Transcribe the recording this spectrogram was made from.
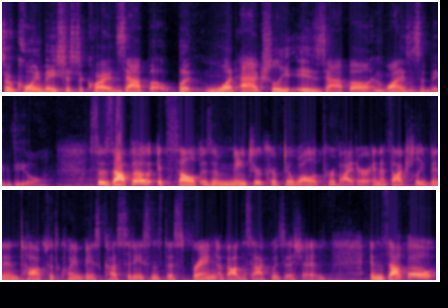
So Coinbase just acquired Xapo, but what actually is Xapo and why is this a big deal? So Xapo itself is a major crypto wallet provider, and it's actually been in talks with Coinbase Custody since this spring about this acquisition. And Xapo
